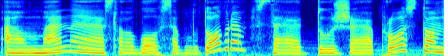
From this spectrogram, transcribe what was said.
А в мене, слава Богу, все було добре, все дуже просто.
